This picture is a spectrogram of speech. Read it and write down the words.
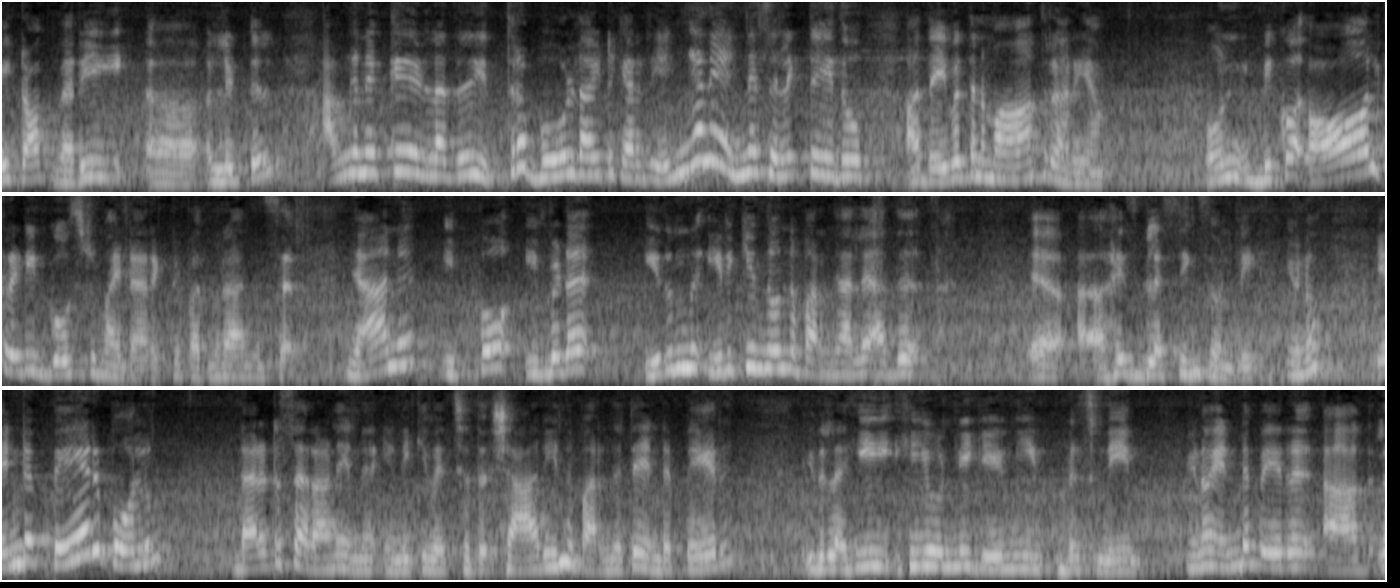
I talk very little അങ്ങനെയൊക്കെ ഉള്ളത് ഇത്ര ബോൾഡായിട്ട് ക്യാരക്ടർ എങ്ങനെ എന്നെ സെലക്ട് ചെയ്തു? ആ ദൈവത്തിന് മാത്രം അറിയാം. On because all credit goes to my director Padmarajan sir ഞാൻ ഇപ്പോൾ ഇവിടെ ഇരുന്ന് ഇരിക്കുന്നു എന്ന് പറഞ്ഞാൽ അത് ഹിസ് ബ്ലെസ്സിങ്സ് ഓൺലി യുനോ എന്റെ പേര് പോലും ഡയറക്ടർ സാറാണ് എന്നെ എനിക്ക് വെച്ചത്. ഷാരി എന്ന് പറഞ്ഞിട്ട് എന്റെ പേര് ഇതിൽ he he only gave me best name you know എന്റെ പേര് അതിൽ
